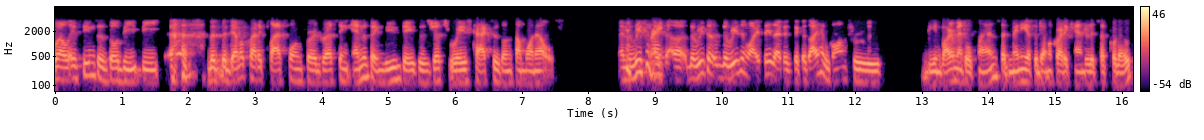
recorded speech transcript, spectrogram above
well, it seems as though the, the, the, the Democratic platform for addressing anything these days is just raise taxes on someone else. And the reason, right. I, uh, the reason, the reason why I say that is because I have gone through the environmental plans that many of the Democratic candidates have put out.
